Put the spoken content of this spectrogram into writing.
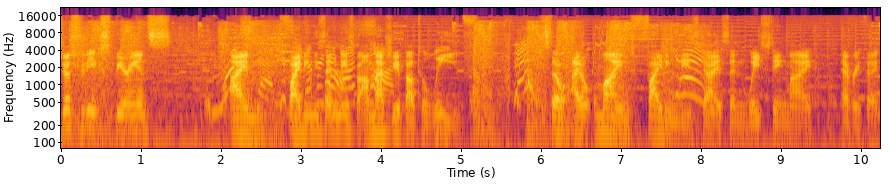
just for the experience, I'm fighting these enemies, but I'm actually about to leave. So I don't mind fighting these guys and wasting my everything.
